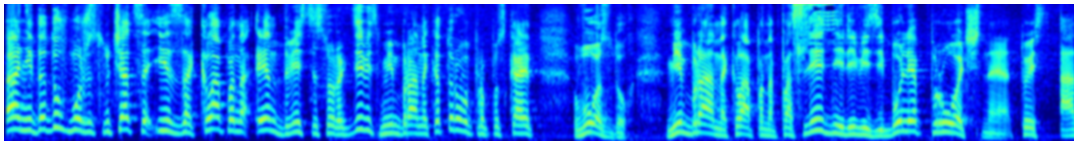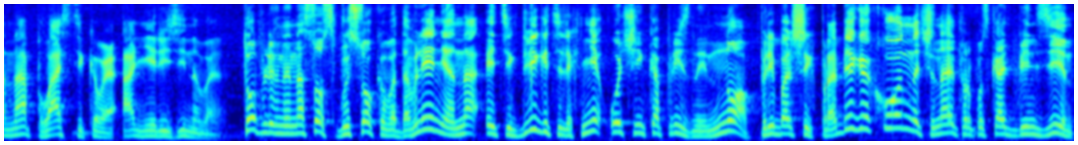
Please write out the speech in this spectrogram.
А недодув может случаться из-за клапана N249, мембрана которого пропускает воздух. Мембрана клапана последней ревизии более прочная, то есть она пластиковая, а не резиновая. Топливный насос высокого давления на этих двигателях не очень капризный, но при больших пробегах он начинает пропускать бензин.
